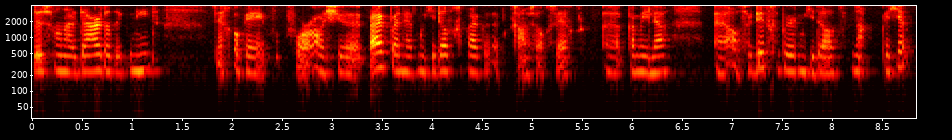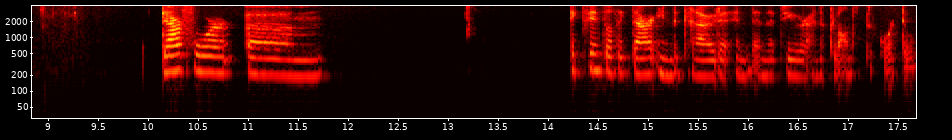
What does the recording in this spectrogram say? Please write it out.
Dus vanuit daar dat ik niet zeg, oké, voor als je buikpijn hebt moet je dat gebruiken. Dat heb ik trouwens al gezegd, uh, Camilla. Uh, als er dit gebeurt moet je dat. Nou, weet je, daarvoor... Um, ik vind dat ik daar in de kruiden en de natuur en de planten tekort doe.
